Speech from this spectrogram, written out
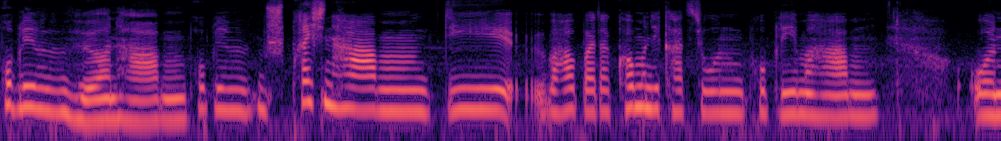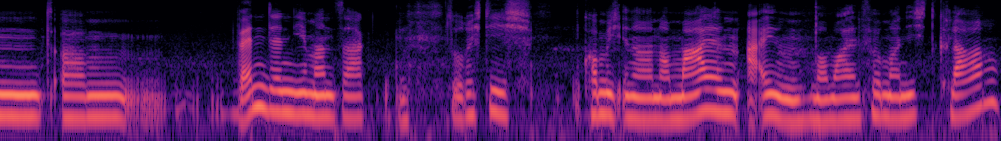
Probleme mit dem Hören haben, Probleme mit dem Sprechen haben, die überhaupt bei der Kommunikation Probleme haben. Und ähm, wenn denn jemand sagt, so richtig komme ich in einer normalen, einem normalen Firma nicht klar,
